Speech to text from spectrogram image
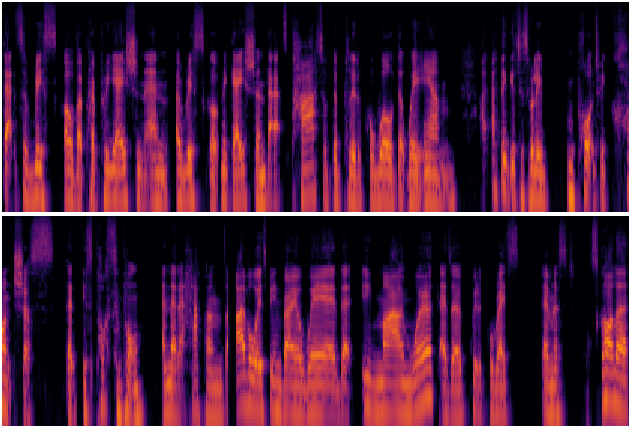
that's a risk of appropriation and a risk of negation. That's part of the political world that we're in. I, I think it's just really important to be conscious that it's possible and that it happens. I've always been very aware that in my own work as a critical race feminist scholar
